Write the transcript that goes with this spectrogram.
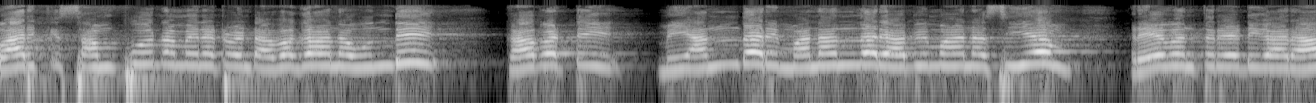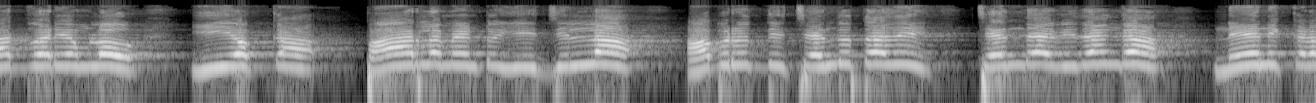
వారికి సంపూర్ణమైనటువంటి అవగాహన ఉంది. కాబట్టి మీ అందరి మనందరి అభిమాన సీఎం రేవంత్ రెడ్డి గారి ఆధ్వర్యంలో ఈ యొక్క పార్లమెంటు ఈ జిల్లా అభివృద్ధి చెందుతుంది. చెందే విధంగా నేను ఇక్కడ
